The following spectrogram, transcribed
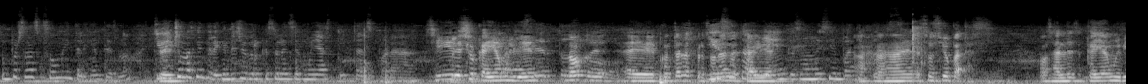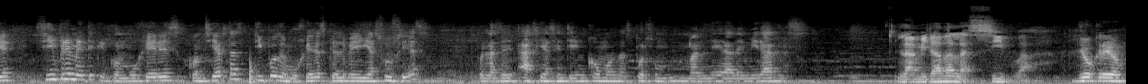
son personas que son muy inteligentes, ¿no? Y Sí. de hecho, más que inteligentes, yo creo que suelen ser muy astutas para. sí, de hecho caía muy bien. hacer No, todo. eh, eh, con todas las Y personas eso les caía también, que son muy simpáticos. Ajá, sociópatas. O sea, les caía muy bien. Simplemente que con mujeres, con ciertos tipos de mujeres que él veía sucias, pues las hacía sentir incómodas por su manera de mirarlas. La mirada lasciva. Yo creo.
